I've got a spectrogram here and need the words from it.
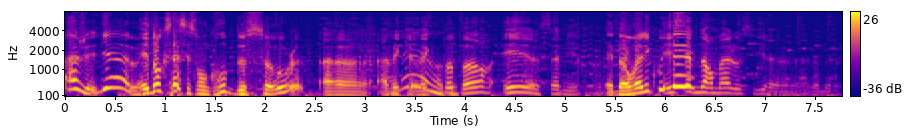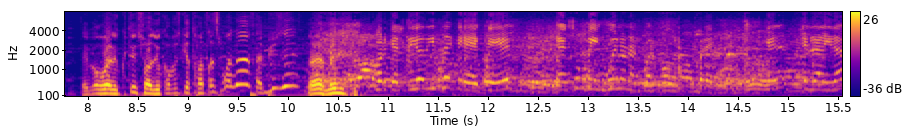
Ah, génial Et donc ça c'est son groupe de soul euh, avec, Ah, avec Popor et euh, Samir. quoi. Eh ben, on va Et l'écouter. Seb Normal aussi. euh, la batterie. Eh ben, on va l'écouter sur Radio Campus 93.9, abusé. Ouais, magnifique. Porque el tío dice que, que él es un pingüino en el cuerpo de un hombre. Que en realidad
